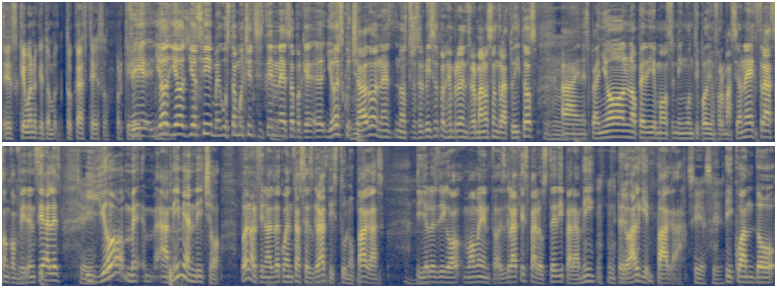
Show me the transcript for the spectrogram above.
es qué bueno que tocaste eso. Porque sí, yo, yo, yo sí, me gusta mucho insistir en eso, porque eh, yo he escuchado en nuestros servicios, por ejemplo, entre hermanos son gratuitos, ah, en español, no pedimos ningún tipo de información extra, son confidenciales. Y yo, a mí me han dicho, bueno, al final de cuentas es gratis, tú no pagas. Y yo les digo, momento, es gratis para usted y para mí, pero alguien paga. Sí, sí. Y cuando,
